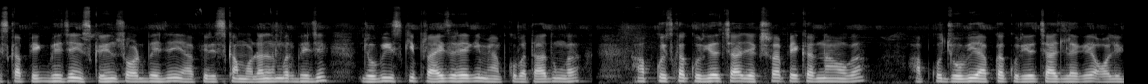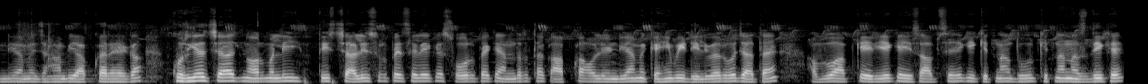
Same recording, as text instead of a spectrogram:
इसका पिक भेजें स्क्रीनशॉट भेजें, या फिर इसका मॉडल नंबर भेजें। जो भी इसकी प्राइस रहेगी मैं आपको बता दूँगा। आपको इसका कुरियर चार्ज एक्स्ट्रा पे करना होगा। आपको जो भी आपका कुरियर चार्ज लगे ऑल इंडिया में जहाँ भी आपका रहेगा। कुरियर चार्ज नॉर्मली तीस चालीस रुपये से लेकर सौ रुपये के अंदर तक आपका ऑल इंडिया में कहीं भी डिलीवर हो जाता है। अब वो आपके एरिया के हिसाब से है कि कितना दूर, कितना नज़दीक है,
